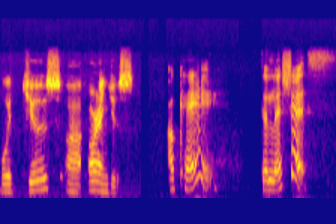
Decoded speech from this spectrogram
with juice, uh, orange juice. Okay. Delicious.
